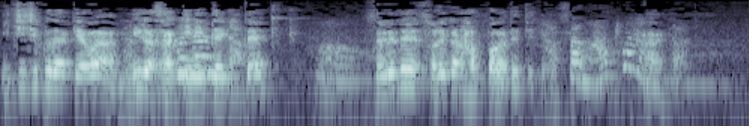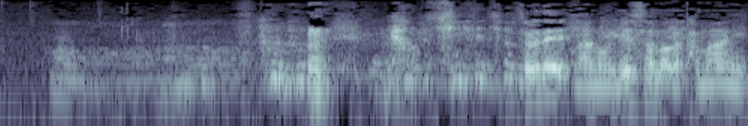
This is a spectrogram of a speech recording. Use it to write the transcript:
イチジクだけは実が先にできてはあそれでそれから葉っぱが出てきます。葉っぱが後なんだ。それであのイエス様がたまに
